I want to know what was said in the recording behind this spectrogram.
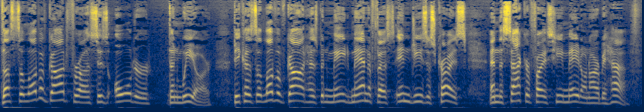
Thus, the love of God for us is older than we are, because the love of God has been made manifest in Jesus Christ and the sacrifice he made on our behalf.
